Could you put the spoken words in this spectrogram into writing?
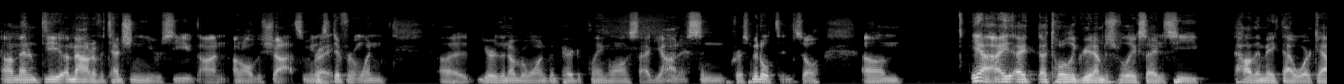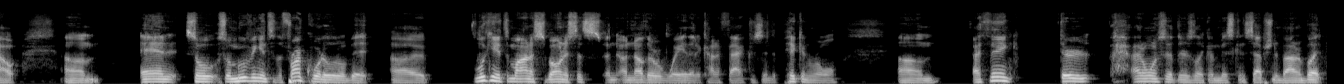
um, and the amount of attention he received on on all the shots. I mean, right. it's different when uh, you're the number one compared to playing alongside Giannis and Khris Middleton. So, um, yeah, I, I, I totally agree. I'm just really excited to see how they make that work out. Um, and so so moving into the front court a little bit. Uh, looking at Domantas Sabonis, that's an, another way that it kind of factors into pick and roll. Um, I think there, I don't want to say that there's like a misconception about him, but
